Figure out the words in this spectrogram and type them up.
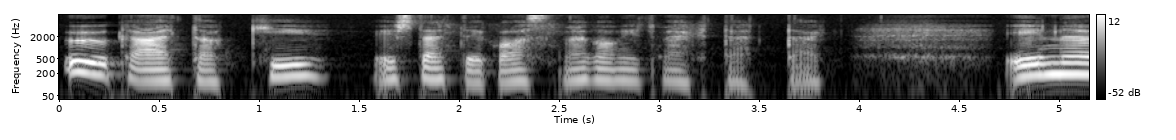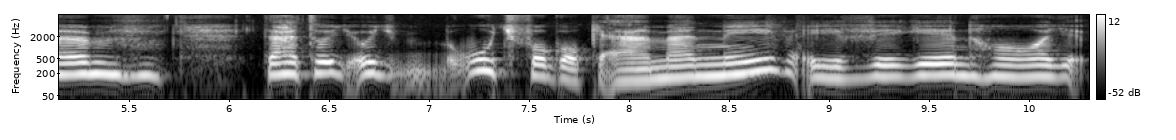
Ők álltak ki, és tették azt meg, amit megtettek. Én tehát, hogy, hogy úgy fogok elmenni évvégén, hogy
